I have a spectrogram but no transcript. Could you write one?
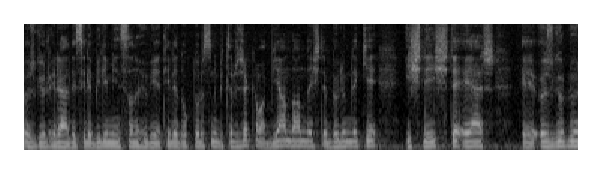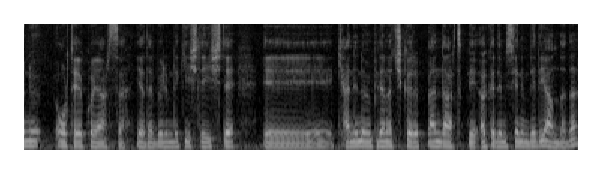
özgür iradesiyle, bilim insanı hüviyetiyle doktorasını bitirecek ama bir yandan da işte bölümdeki işleyişte eğer e, özgürlüğünü ortaya koyarsa ya da bölümdeki işleyişte e, kendini ön plana çıkarıp ben de artık bir akademisyenim dediği anda da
